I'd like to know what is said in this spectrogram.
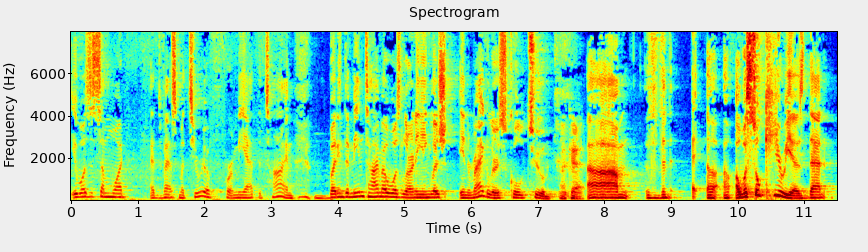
it was a somewhat advanced material for me at the time, but in the meantime, I was learning English in regular school too. Okay. Um, the, uh, I was so curious that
